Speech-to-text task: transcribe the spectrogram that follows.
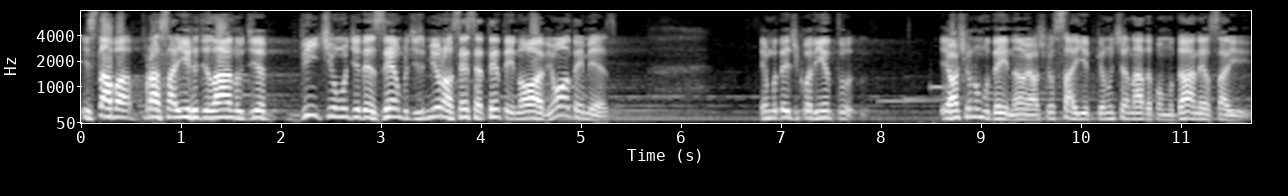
estava para sair de lá no dia 21 de dezembro de 1979, ontem mesmo, eu mudei de Corinto. Eu acho que eu não mudei, não. Eu acho que eu saí, porque eu não tinha nada para mudar, né? Eu saí.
